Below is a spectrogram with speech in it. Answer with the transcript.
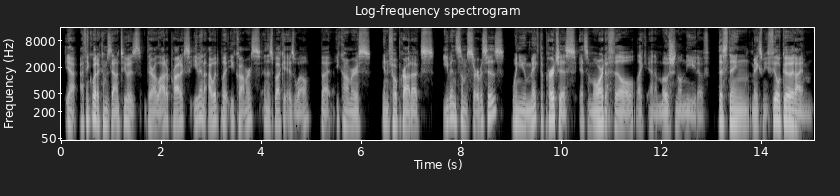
Yeah, I think what it comes down to is there are a lot of products. Even I would put e-commerce in this bucket as well, but e-commerce, info products, even some services, when you make the purchase, it's more to fill like an emotional need of this thing makes me feel good. I'm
